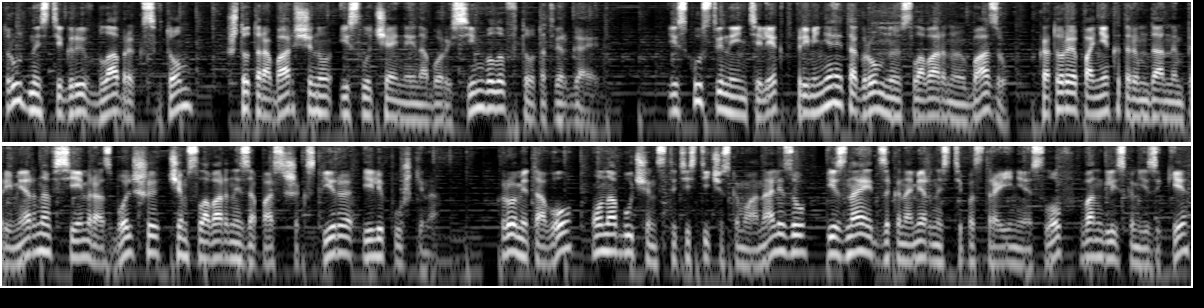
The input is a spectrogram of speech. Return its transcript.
Трудность игры в Blabrex в том, что тарабарщину и случайные наборы символов тот отвергает. Искусственный интеллект применяет огромную словарную базу, которая по некоторым данным примерно в 7 раз больше, чем словарный запас Шекспира или Пушкина. Кроме того, он обучен статистическому анализу и знает закономерности построения слов в английском языке,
